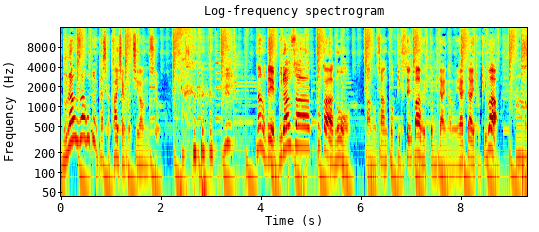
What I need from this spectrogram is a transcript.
ブラウザーごとに確か解釈が違うんですよ。なのでブラウザーとかのあのちゃんとピクセルパーフェクトみたいなのをやりたいときはああのこ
